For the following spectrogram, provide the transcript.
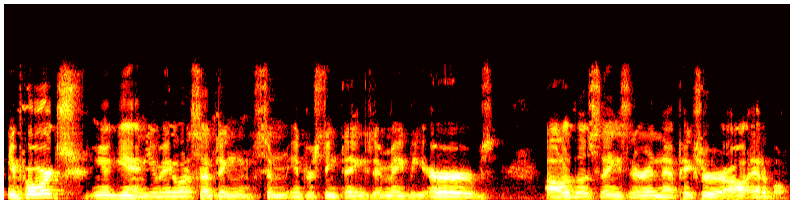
On your porch, again, you may want something, some interesting things. It may be herbs. All of those things that are in that picture are all edible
